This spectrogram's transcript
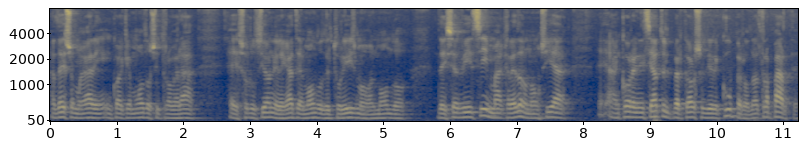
adesso magari in qualche modo si troverà eh, soluzioni legate al mondo del turismo al mondo dei servizi, ma credo non sia ancora iniziato il percorso di recupero. D'altra parte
